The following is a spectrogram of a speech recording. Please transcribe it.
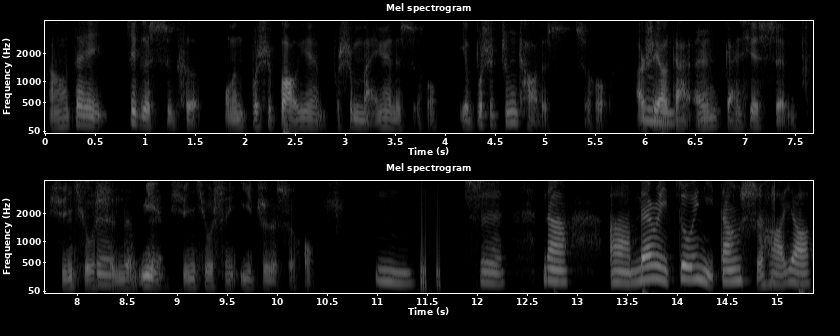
然后在这个时刻，我们不是抱怨，不是埋怨的时候，也不是争吵的时候，而是要感恩，嗯、感谢神，寻求神的面，寻求神医治的时候。嗯，是。那啊、呃，Mary，作为你当时哈要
